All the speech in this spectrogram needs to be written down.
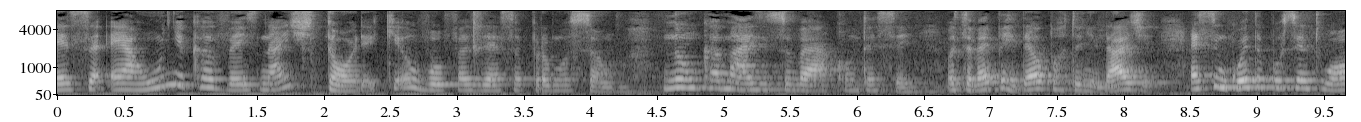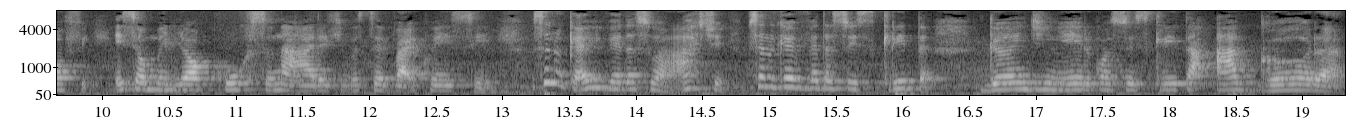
Essa é a única vez na história que eu vou fazer essa promoção. Nunca mais isso vai acontecer. Você vai perder a oportunidade? É 50% off. Esse é o melhor curso na área que você vai conhecer. Você não quer viver da sua arte? Você não quer viver da sua escrita? Ganhe dinheiro com a sua escrita agora.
